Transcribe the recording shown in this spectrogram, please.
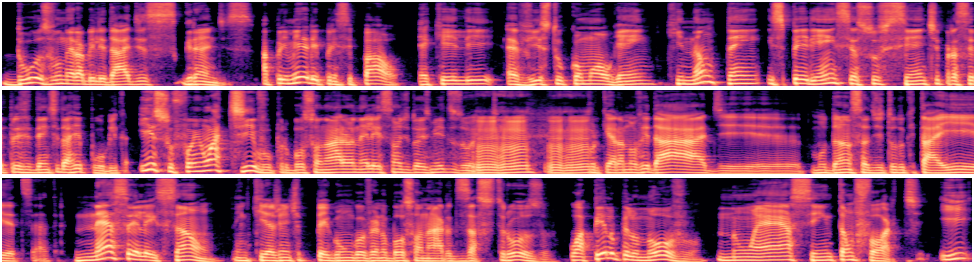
duas vulnerabilidades grandes. A primeira e principal é que ele é visto como alguém que não tem experiência suficiente para ser presidente da República. Isso foi um ativo para o Bolsonaro na eleição de 2018. Uhum, uhum. Porque era novidade, mudança de tudo que está aí, etc. Nessa eleição, em que a gente pegou um governo Bolsonaro desastroso, o apelo pelo novo não é assim tão forte. E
